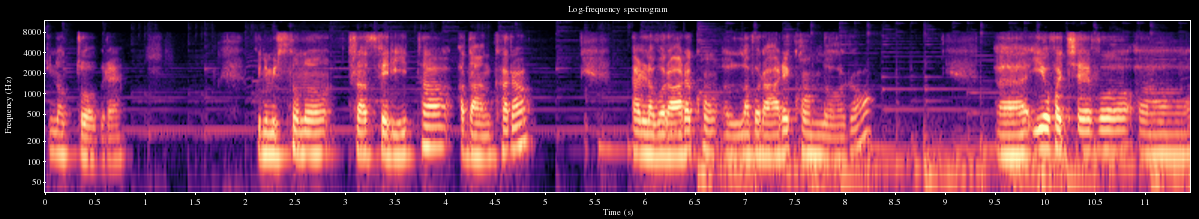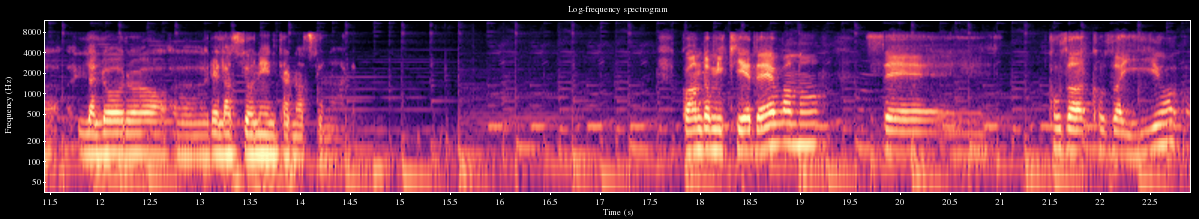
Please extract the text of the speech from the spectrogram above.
in ottobre. Quindi mi sono trasferita ad Ankara per lavorare con, lavorare con loro. Uh, io facevo uh, la loro uh, relazione internazionale. Quando mi chiedevano se cosa, cosa io,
